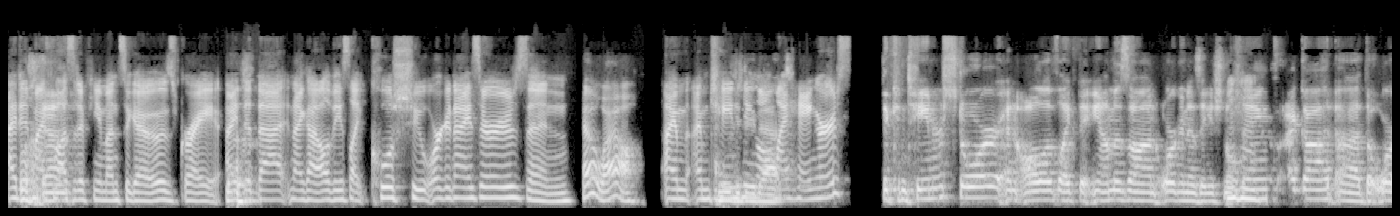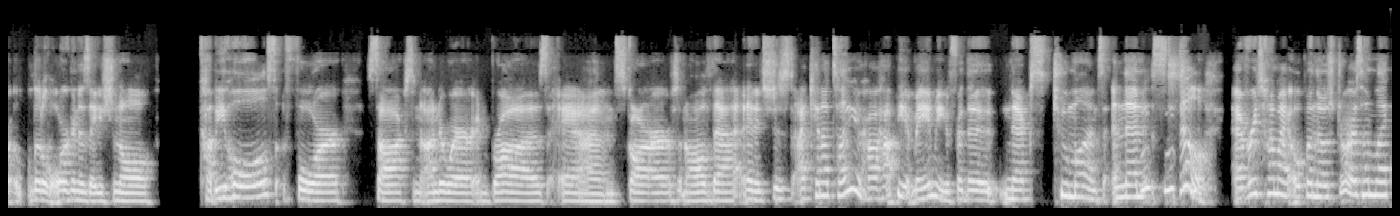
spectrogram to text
I did my yeah. closet a few months ago. It was great. I did that and I got all these like cool shoe organizers and oh wow. I'm I'm changing all my hangers the container store and all of like the Amazon organizational mm-hmm. things. I got uh, the or- little organizational cubby holes for socks and underwear and bras and scarves and all of that. And it's just, I cannot tell you how happy it made me for the next two months. And then still, every time I open those drawers, I'm like,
